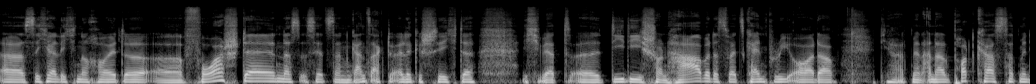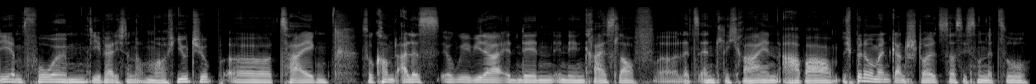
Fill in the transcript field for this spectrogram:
äh, sicherlich noch heute äh, vorstellen. Das ist jetzt eine ganz aktuelle Geschichte. Ich werde äh, die, die ich schon habe, das war jetzt kein Pre-Order, die hat mir einen anderen Podcast, hat mir die empfohlen. Die werde ich dann auch mal auf YouTube äh, zeigen. So kommt alles irgendwie wieder in den, in den Kreislauf äh, letztendlich rein. Aber ich bin im Moment ganz stolz, dass ich so nicht so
